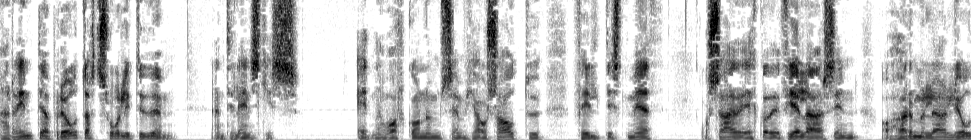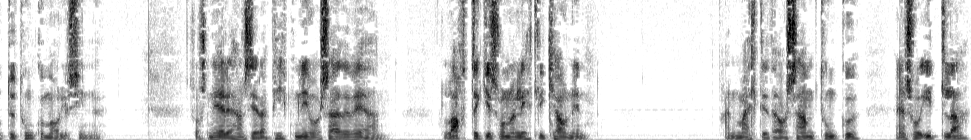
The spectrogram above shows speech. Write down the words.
Hann reyndi að brjótast svo litið um, en til einskis. Einn af orkonum sem hjá sátu fylgdist með og sagði eitthvað við félagar sinn á hörmulega ljótu tungumáli sínu. Svo sneri hann sér að pípni og sagði við hann, látt ekki svona litli kjáninn. Hann mælti það á samtungu en svo illa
